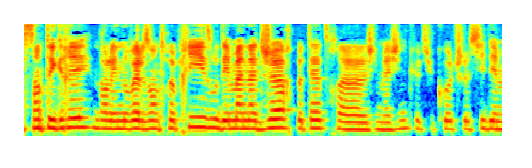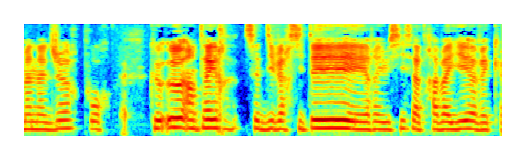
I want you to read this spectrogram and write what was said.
s'intégrer dans les nouvelles entreprises ou des managers peut-être euh, J'imagine que tu coaches aussi des managers pour que eux intègrent cette diversité et réussissent à travailler avec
